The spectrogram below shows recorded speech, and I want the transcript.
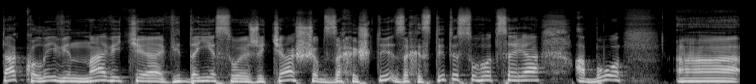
так коли він навіть е, віддає своє життя, щоб захисти, захистити свого царя, або а,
